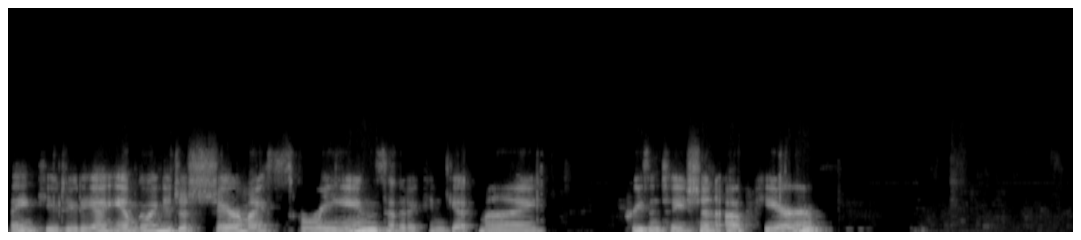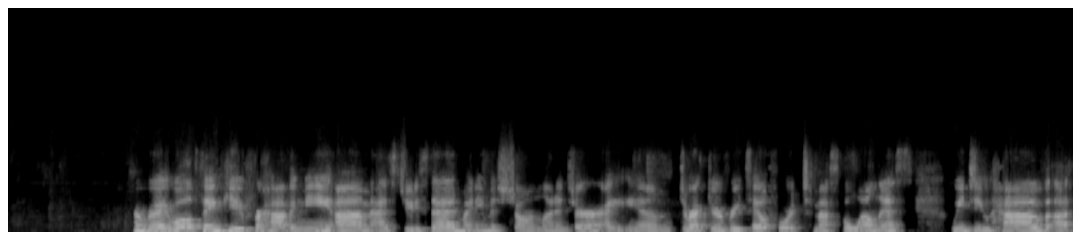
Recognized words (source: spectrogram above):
Thank you, Judy. I am going to just share my screen so that I can get my presentation up here. All right, well, thank you for having me. Um, as Judy said, my name is Sean Leninger. I am Director of Retail for Temescal Wellness. We do have uh,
